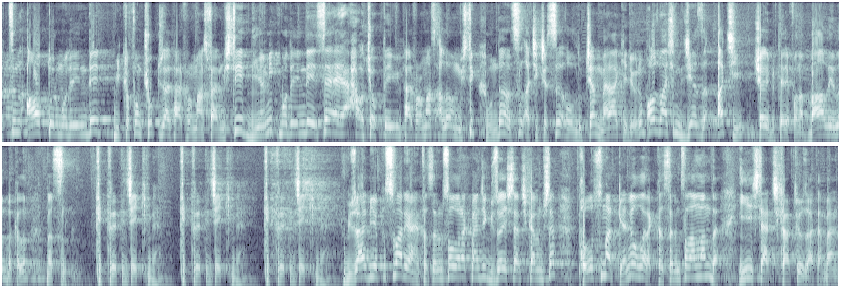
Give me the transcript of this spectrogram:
Smart'ın outdoor modelinde mikrofon çok güzel performans vermişti. Dinamik modelinde ise çok da iyi bir performans alamamıştık. Bundan nasıl açıkçası oldukça merak ediyorum. O zaman şimdi cihazı açayım. Şöyle bir telefona bağlayalım bakalım nasıl titretecek mi? Titretecek mi? Titretecek mi? Güzel bir yapısı var yani. Tasarımsal olarak bence güzel işler çıkarmışlar. Polo Smart genel olarak tasarımsal anlamda iyi işler çıkartıyor zaten. Ben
